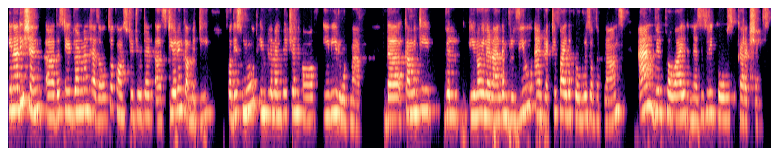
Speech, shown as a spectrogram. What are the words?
In addition, uh, the state government has also constituted a steering committee for the smooth implementation of EV roadmap. The committee will, you know, in a random review and rectify the progress of the plans and will provide necessary course corrections.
